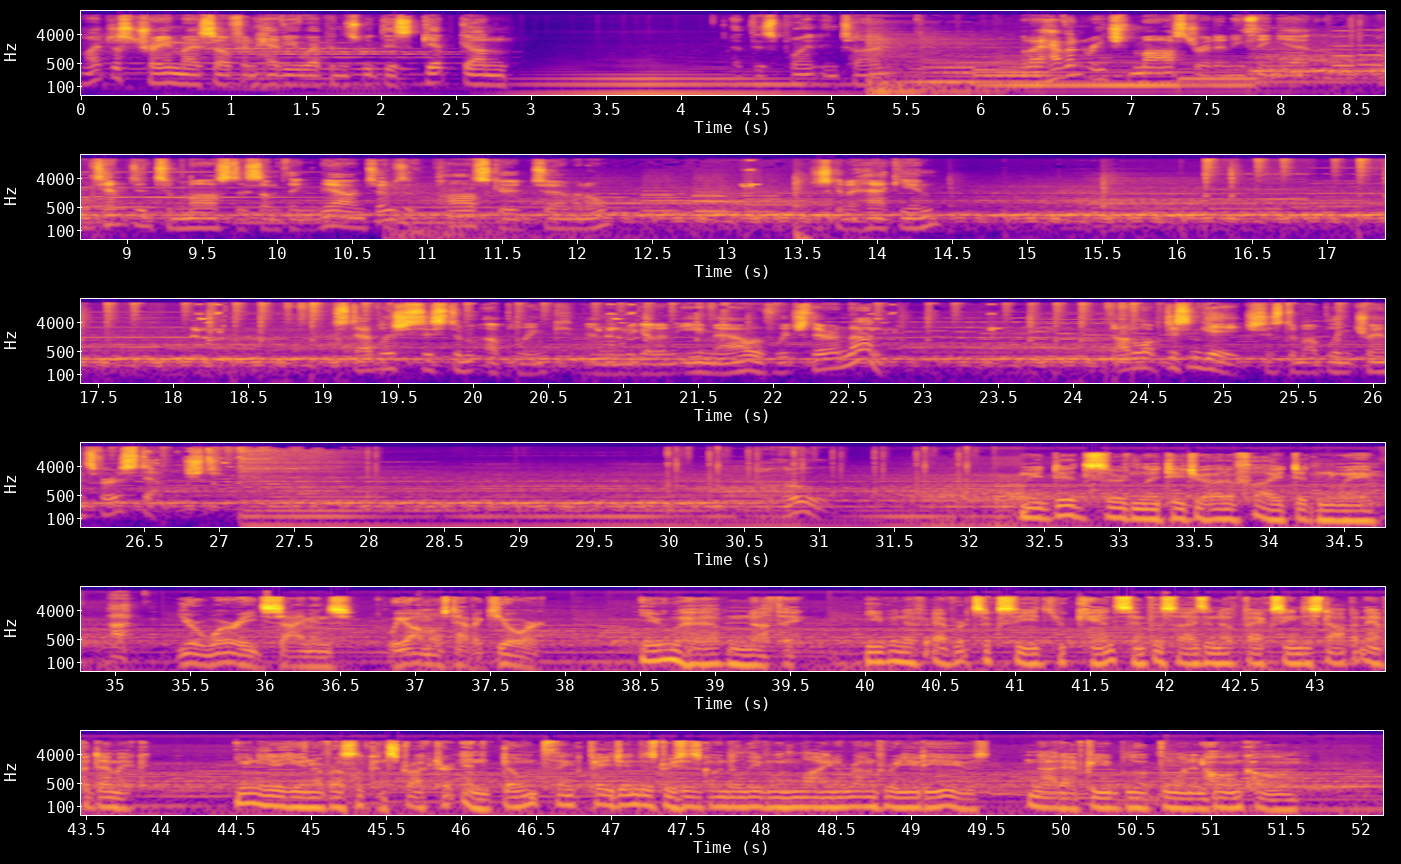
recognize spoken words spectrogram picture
Might just train myself in heavy weapons with this GEP gun at this point in time. But I haven't reached master at anything yet. I'm tempted to master something. Now, in terms of passcode terminal, I'm just going to hack in. Establish system uplink, and then we got an email of which there are none. Data lock disengaged. System uplink transfer established. We did certainly teach you how to fight, didn't we? You're worried, Simons. We almost have a cure. You have nothing. Even if Everett succeeds, you can't synthesize enough vaccine to stop an epidemic. You need a universal constructor, and don't think Page Industries is going to leave one lying around for you to use. Not after you blew up the one in Hong Kong.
